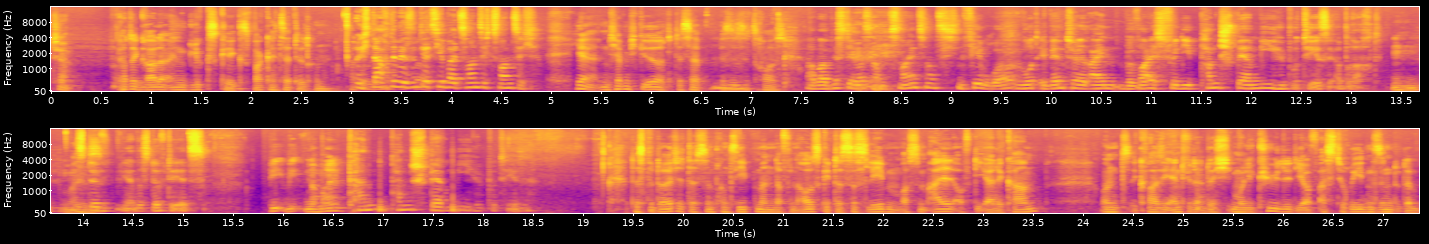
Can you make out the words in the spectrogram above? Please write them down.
Tja. Ich hatte gerade einen Glückskeks, war kein Zettel drin. Ich dachte, wir sind jetzt hier bei 2020. Ja, und ich habe mich geirrt, deshalb ist es jetzt raus. Aber wisst ihr was? Am 22. Februar wird eventuell ein Beweis für die Panspermie-Hypothese erbracht. Mhm. Was Das ist, dürft, ja, das dürfte jetzt. wie, wie, nochmal? Pan Panspermie-Hypothese. Das bedeutet, dass im Prinzip man davon ausgeht, dass das Leben aus dem All auf die Erde kam und quasi entweder durch Moleküle, die auf Asteroiden sind oder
